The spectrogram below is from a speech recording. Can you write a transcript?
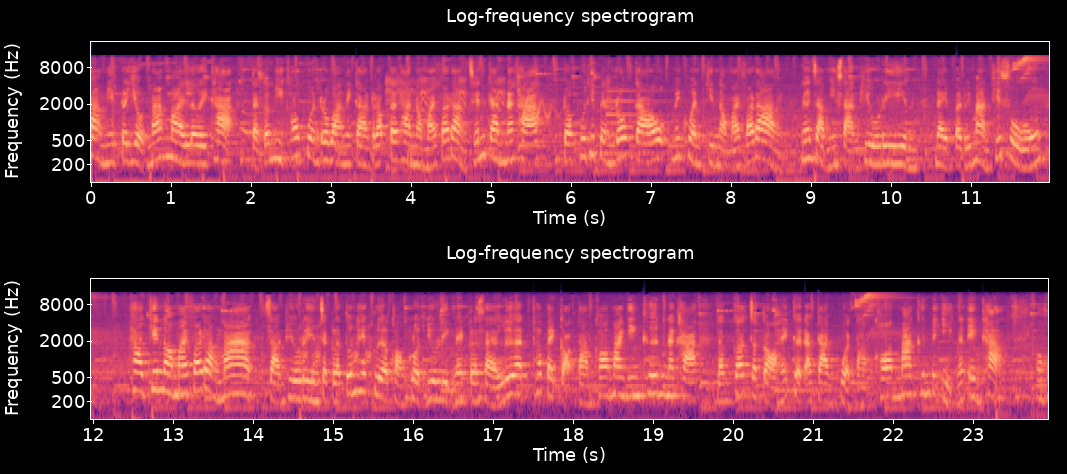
รั่งมีประโยชน์มากมายเลยค่ะ แต่ก็มีข้อควรระวังในการรับประทานหน่อไม้ฝรั่งเช่นกันนะคะ เพราะผู้ที่เป็นโรคเกาต์ไม่ควรกินหน่อไม้ฝรั่ง เนื่องจากมีสารพิวรีน ในปริมาณที่สูง หากกินหน่อไม้ฝรั่งมาก สารพิวรีนจะกระตุ้นให้เกลือของกรดยูริกในกระแสเลือดเข้าไปเกาะตามข้อมากยิ่งขึ้นนะคะ แล้วก็จะก่อให้เกิดอาการปวดตามข้อมากขึ้นไปอีกนั่นเองค่ะโอ้โห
